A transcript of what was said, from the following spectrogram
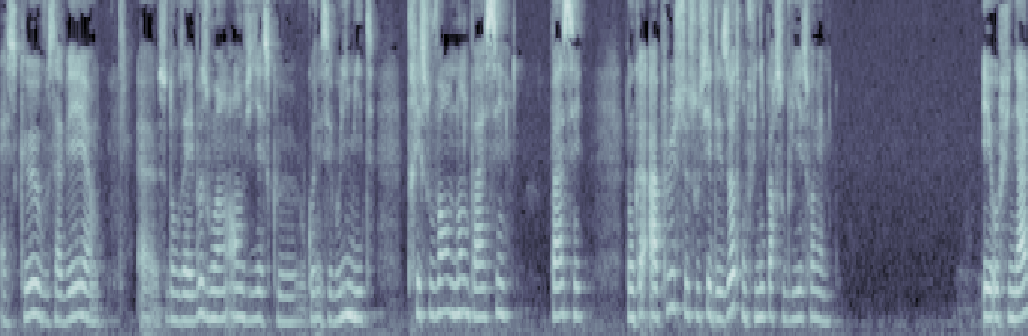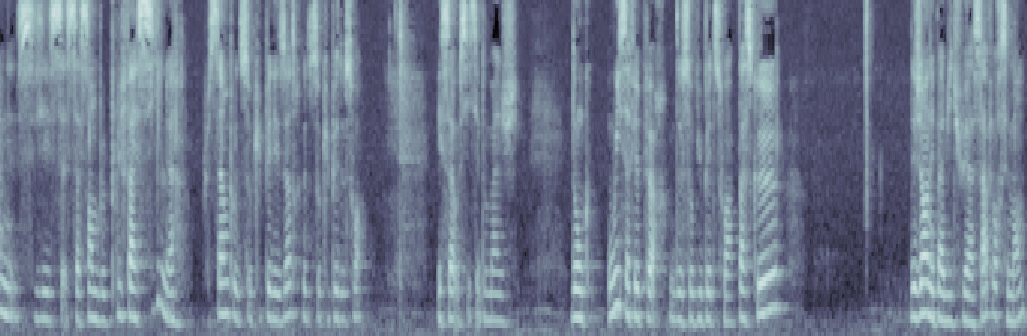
Est-ce que vous savez euh, euh, ce dont vous avez besoin, envie, est-ce que vous connaissez vos limites? Très souvent, non, pas assez. Pas assez. Donc à plus se soucier des autres, on finit par s'oublier soi-même. Et au final, ça, ça semble plus facile, plus simple de s'occuper des autres que de s'occuper de soi. Et ça aussi, c'est dommage. Donc oui, ça fait peur de s'occuper de soi, parce que déjà, on n'est pas habitué à ça forcément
